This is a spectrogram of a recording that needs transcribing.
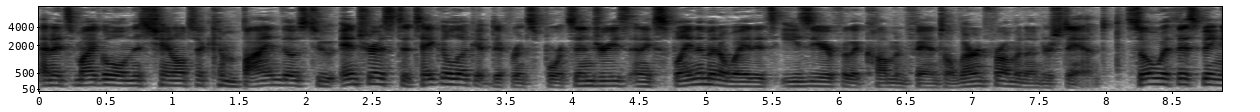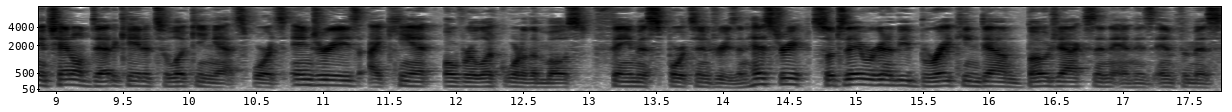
and it's my goal on this channel to combine those two interests to take a look at different sports injuries and explain them in a way that's easier for the common fan to learn from and understand. So with this being a channel dedicated to looking at sports injuries, I can't overlook one of the most famous sports injuries in history. So today we're going to be breaking down Bo Jackson and his infamous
